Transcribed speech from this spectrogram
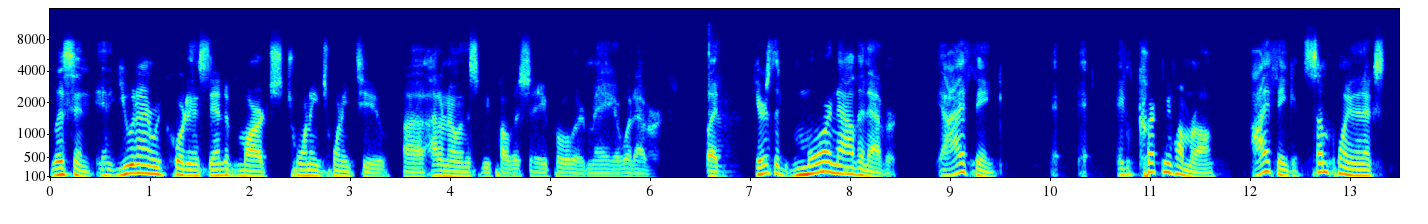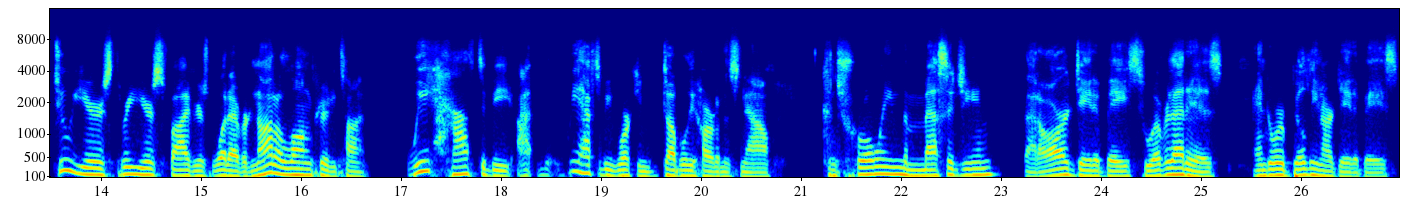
Listen, you and I are recording this the end of March 2022. Uh, I don't know when this will be published, April or May or whatever. But here's the more now than ever. I think, and correct me if I'm wrong, I think at some point in the next two years, three years, five years, whatever, not a long period of time, we have to be we have to be working doubly hard on this now, controlling the messaging that our database, whoever that is, and or building our database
